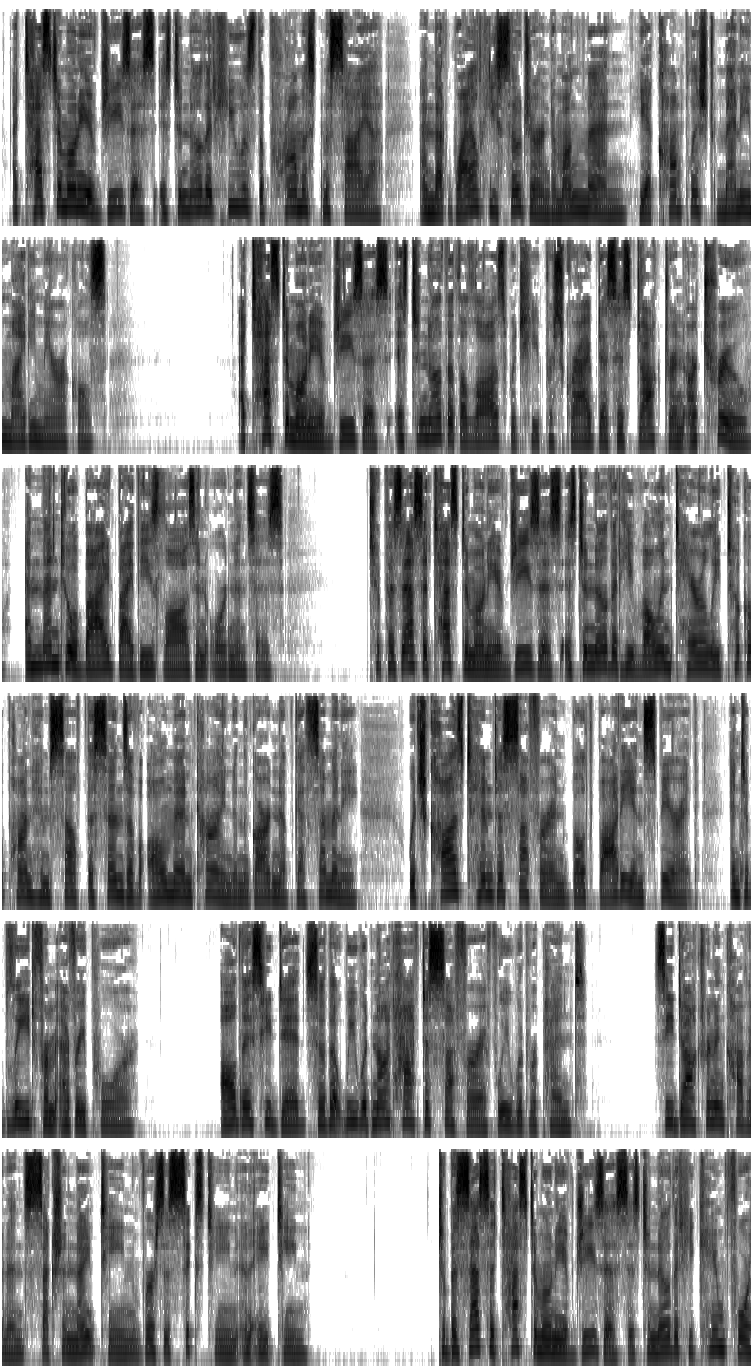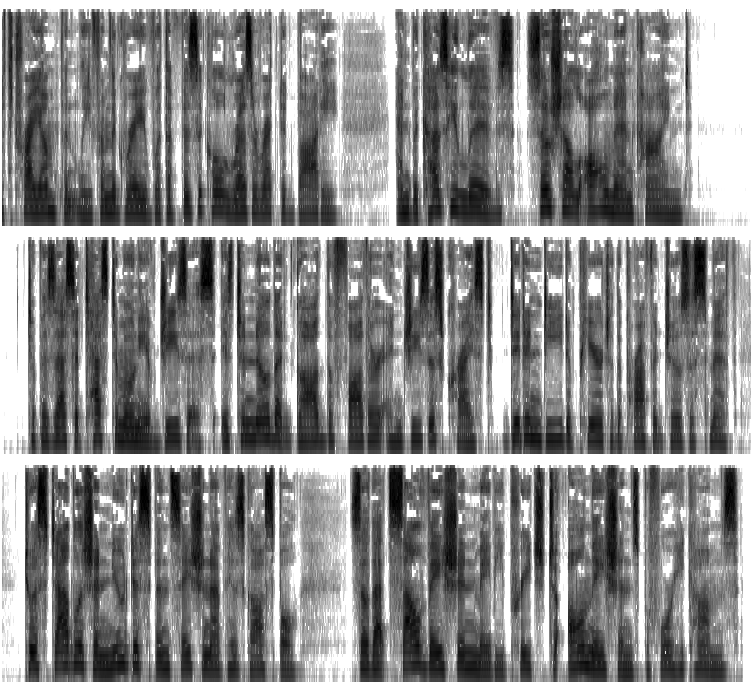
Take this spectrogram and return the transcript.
A testimony of Jesus is to know that he was the promised Messiah, and that while he sojourned among men, he accomplished many mighty miracles. A testimony of Jesus is to know that the laws which he prescribed as his doctrine are true, and then to abide by these laws and ordinances. To possess a testimony of Jesus is to know that he voluntarily took upon himself the sins of all mankind in the Garden of Gethsemane, which caused him to suffer in both body and spirit, and to bleed from every pore. All this he did so that we would not have to suffer if we would repent. See Doctrine and Covenants, section 19, verses 16 and 18. To possess a testimony of Jesus is to know that he came forth triumphantly from the grave with a physical, resurrected body and because he lives, so shall all mankind. To possess a testimony of Jesus is to know that God the Father and Jesus Christ did indeed appear to the prophet Joseph Smith to establish a new dispensation of his gospel, so that salvation may be preached to all nations before he comes.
